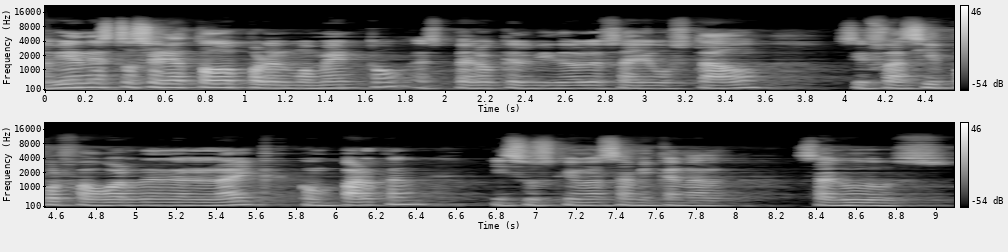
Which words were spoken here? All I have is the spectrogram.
Pues bien, esto sería todo por el momento. Espero que el video les haya gustado. Si fue así, por favor denle like, compartan y suscríbanse a mi canal. Saludos.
